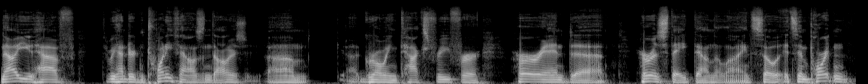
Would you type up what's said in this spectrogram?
now you have $320,000 um, uh, growing tax free for her and uh, her estate down the line. So it's important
